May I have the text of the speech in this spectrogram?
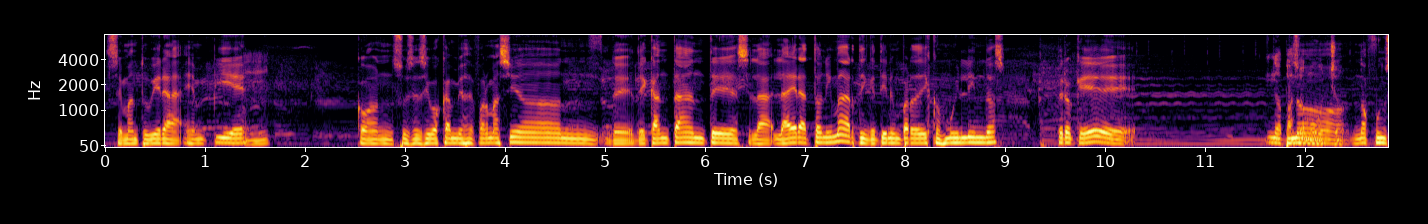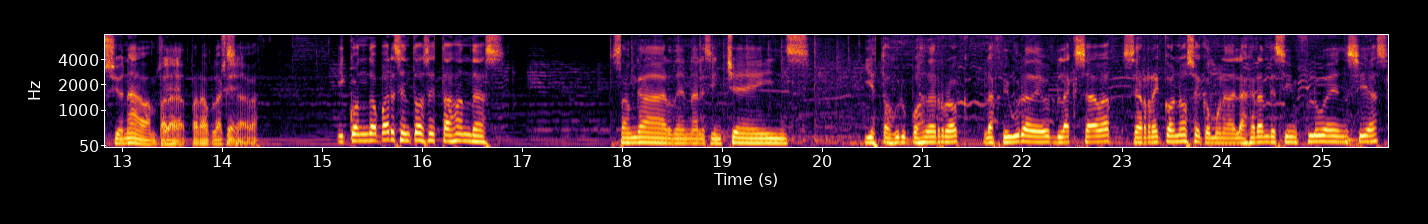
se mantuviera en pie Mm. con sucesivos cambios de formación, de, de cantantes, la, la era Tony Martin, que tiene un par de discos muy lindos, pero que No pasó no, mucho. no funcionaban para, Sí, para Black sí. Sabbath. Y cuando aparecen todas estas bandas, Soundgarden, Alice in Chains y estos grupos de rock, la figura de Black Sabbath se reconoce como una de las grandes influencias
